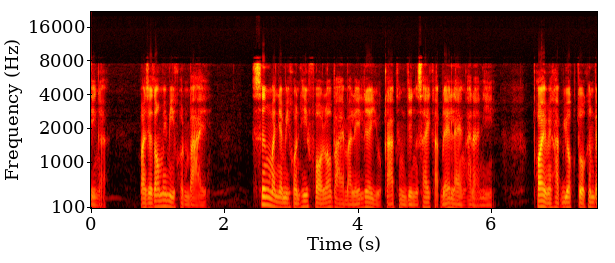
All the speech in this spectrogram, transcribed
จริงอะ่ะมันจะต้องไม่มีคนบายซึ่งมันยังมีคนที่ follow buy มาเรื่อยๆ อยู่กราฟถึงดึงไส้กลับได้แรงขนาดนี้ เพราะเห็นไหมครับ ยกตัวขึ้นไป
